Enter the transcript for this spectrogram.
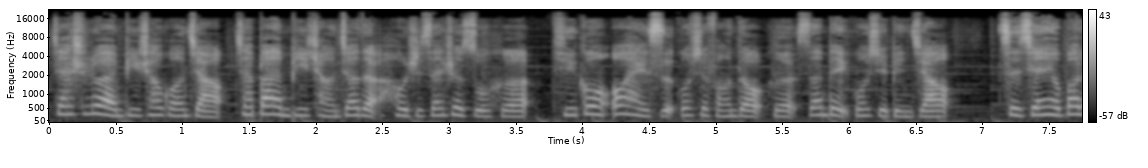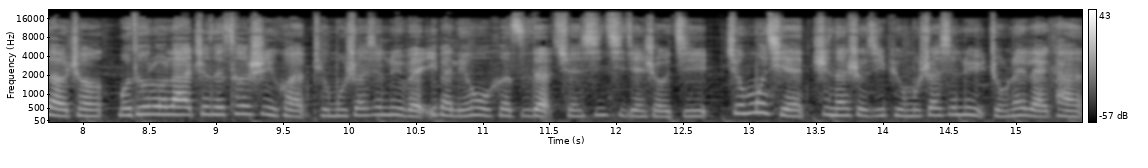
加十六 MP 超广角加八 MP 长焦的后置三摄组合，提供 OS 光学防抖和三倍光学变焦。此前有爆料称，摩托罗拉正在测试一款屏幕刷新率为一百零五赫兹的全新旗舰手机。就目前智能手机屏幕刷新率种类来看，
